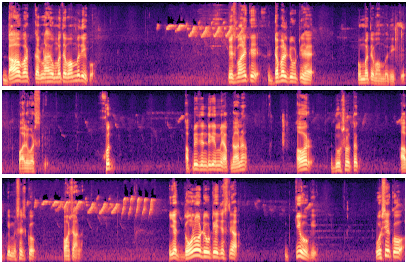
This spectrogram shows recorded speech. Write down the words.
دا ورک کرنا ہے امت محمدی کو۔ تو اس معنی کہ ڈبل ڈیوٹی ہے امت محمدی کے فالوورس کی خود اپنی زندگی میں اپنانا اور دوسروں تک آپ کی میسج کو پہنچانا۔ یہ دونوں ڈیوٹی جس نے کی ہوگی اسی کو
